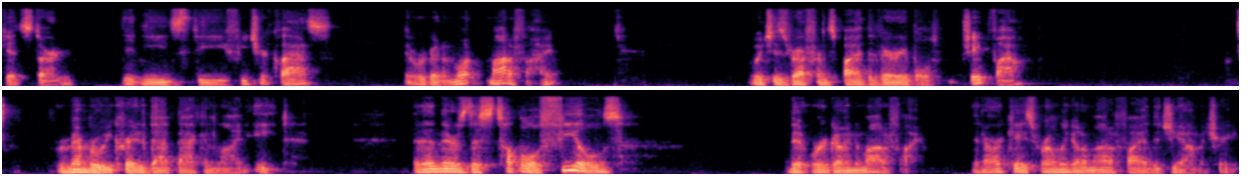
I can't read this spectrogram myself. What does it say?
get started. It needs the feature class that we're going to mo modify, which is referenced by the variable shapefile. Remember, we created that back in line eight. And then there's this tuple of fields that we're going to modify. In our case, we're only going to modify the geometry.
